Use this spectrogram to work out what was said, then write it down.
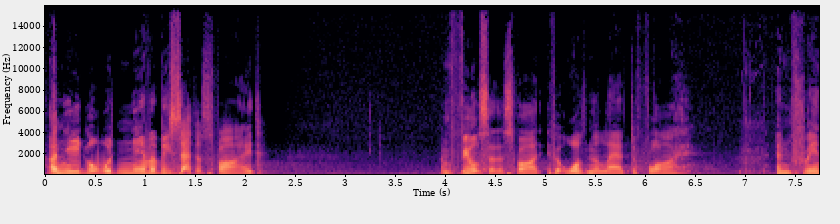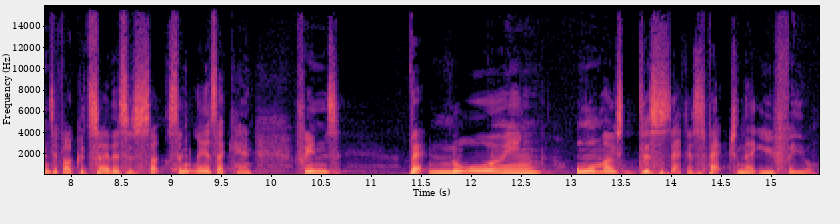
An eagle would never be satisfied and feel satisfied if it wasn't allowed to fly. And, friends, if I could say this as succinctly as I can, friends, that gnawing, almost dissatisfaction that you feel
